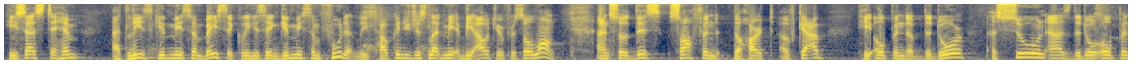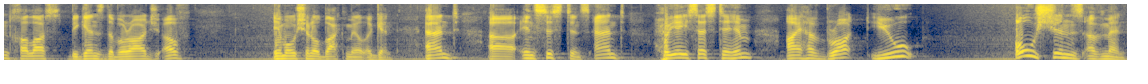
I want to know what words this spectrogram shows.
he says to him, At least give me some, basically, he's saying, Give me some food at least. How can you just let me be out here for so long? And so this softened the heart of Ka'b. He opened up the door. As soon as the door opened, khalas, begins the barrage of emotional blackmail again and uh, insistence. And Huyay says to him, I have brought you oceans of men.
